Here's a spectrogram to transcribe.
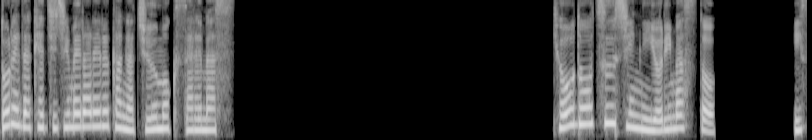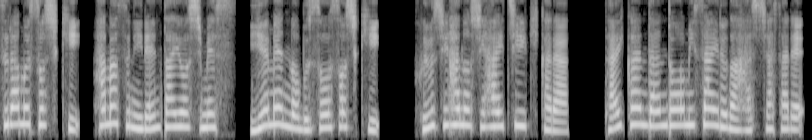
どれだけ縮められるかが注目されます。共同通信によりますと、イスラム組織ハマスに連帯を示すイエメンの武装組織フーシ派の支配地域から対艦弾道ミサイルが発射され、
